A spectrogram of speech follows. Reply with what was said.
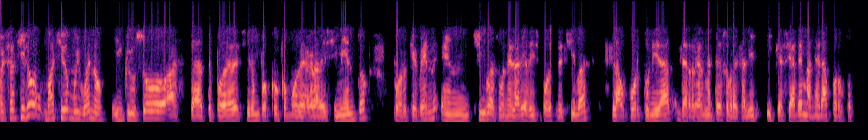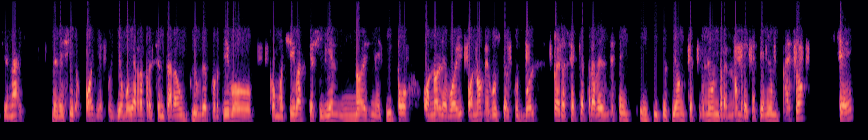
Pues ha sido, ha sido muy bueno, incluso hasta te podría decir un poco como de agradecimiento, porque ven en Chivas o en el área de esports de Chivas la oportunidad de realmente sobresalir y que sea de manera profesional. De decir, oye, pues yo voy a representar a un club deportivo como Chivas, que si bien no es mi equipo o no le voy o no me gusta el fútbol, pero sé que a través de esta institución que tiene un renombre, que tiene un peso, sé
